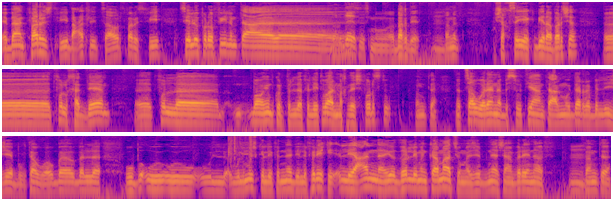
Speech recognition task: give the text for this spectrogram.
eh ben تفرجت فيه بعث لي تصاور تفرجت فيه. c'est le profil نتاع بغداد. اسمه؟ بغداد. فهمت؟ وشخصية كبيرة برشا. أه طفل خدام. أه طفل أه bon يمكن في, في ال Étoile ما خداش فرصته. فهمت؟ نتصور أنا بالسوتيان نتاع المدرب اللي جابه توا وبال والمشكل اللي في النادي الإفريقي اللي عندنا يظهر لي من كاماتشو ما جبناش un vrai neuf فهمت؟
